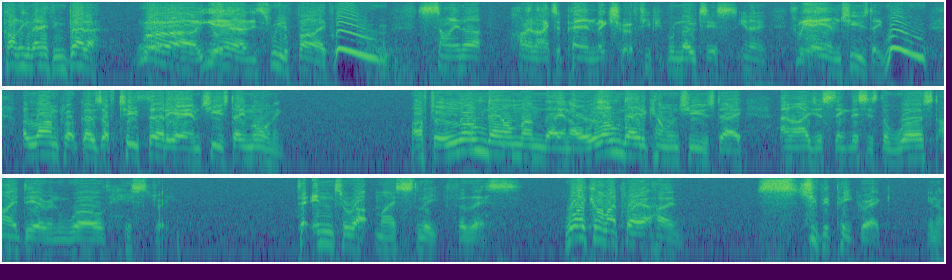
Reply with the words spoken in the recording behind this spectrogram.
Can't think of anything better. Whoa, yeah, it's 3 to 5. Woo! Sign up, highlight a pen, make sure a few people notice, you know, 3 a.m. Tuesday. Woo! Alarm clock goes off 2.30 a.m. Tuesday morning. After a long day on Monday and a long day to come on Tuesday, and I just think this is the worst idea in world history to interrupt my sleep for this. Why can't I pray at home? Stupid Pete Greig, you know.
